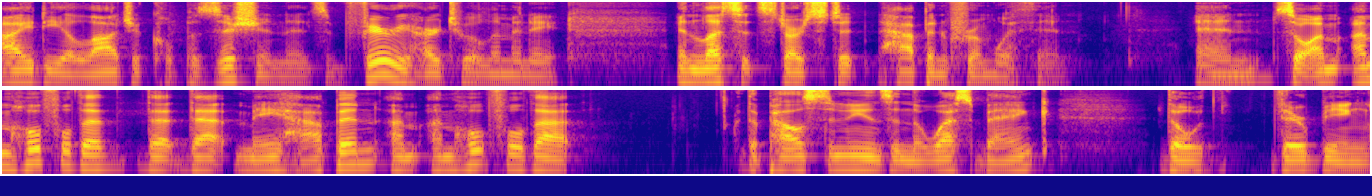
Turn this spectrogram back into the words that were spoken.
ideological position. And it's very hard to eliminate unless it starts to happen from within. And so I'm I'm hopeful that that, that may happen. I'm I'm hopeful that the Palestinians in the West Bank, though they're being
